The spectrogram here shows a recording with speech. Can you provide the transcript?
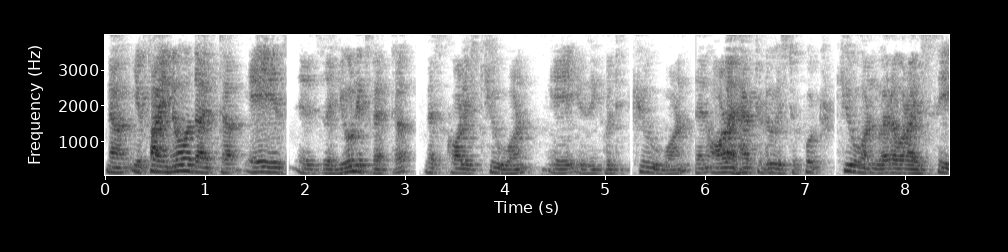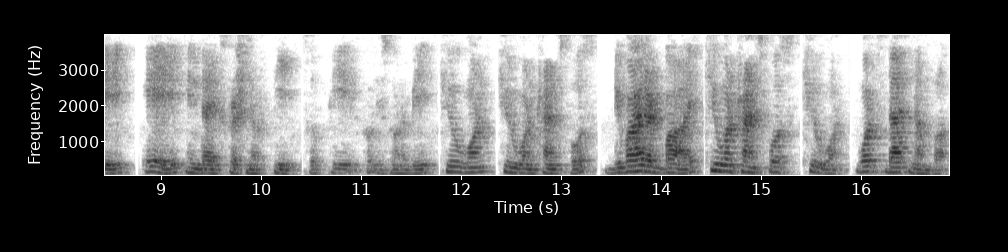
Now if I know that uh, A is, is a unit vector, let's call it Q1. A is equal to Q1. Then all I have to do is to put Q1 wherever I see A in the expression of P. So P is going to be Q1 Q1 transpose divided by Q1 transpose Q1. What's that number?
